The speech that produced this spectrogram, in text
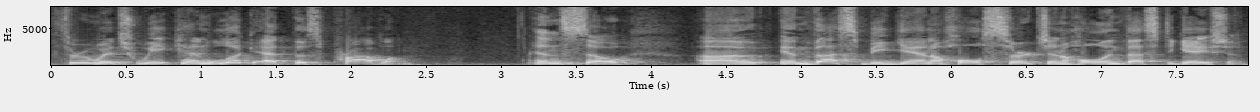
through which we can look at this problem. And so, uh, and thus began a whole search and a whole investigation.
